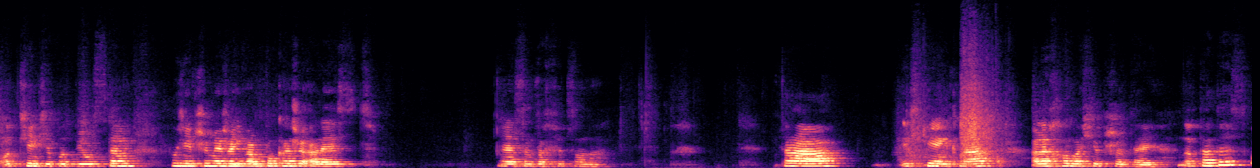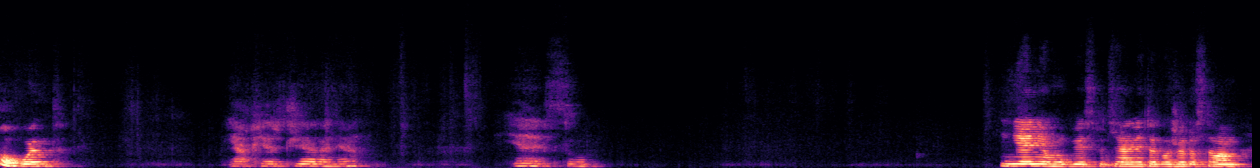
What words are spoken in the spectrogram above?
odcięcie pod biustem. Później przymierzę i Wam pokażę, ale jest... Ja jestem zachwycona. Ta jest piękna, ale chowa się przy tej. No ta to jest obłęd. Ja pierdzielę, nie? Jezu. I Nie, nie mówię specjalnie tego, że dostałam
